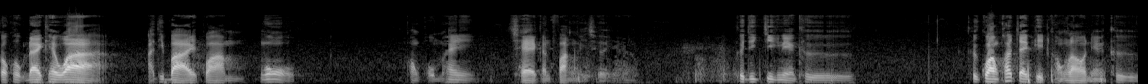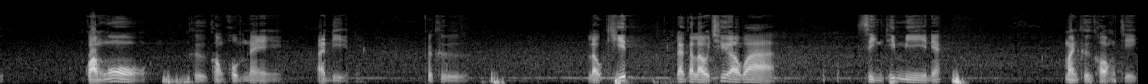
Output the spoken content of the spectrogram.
ก็คงได้แค่ว่าอธิบายความโง่ของผมให้แชร์กันฟังเฉยๆครับคือจริงๆเนี่ยคือ คือความเข้าใจผิดของเราเนี่ยคือ ความโง่คือของผมในอดีต ก็คือ เราคิดแล้วก็เราเชื่อว่าสิ่งที่มีเนี่ย มันคือของจริง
